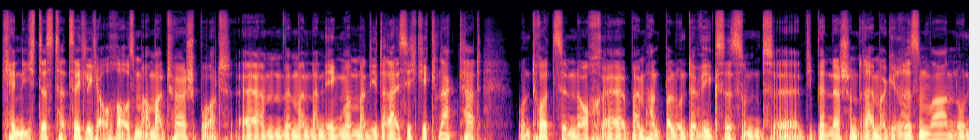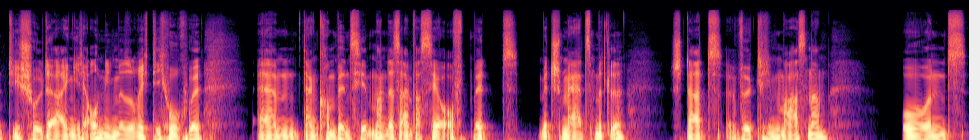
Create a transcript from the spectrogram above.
kenne ich das tatsächlich auch aus dem Amateursport. Ähm, wenn man dann irgendwann mal die 30 geknackt hat und trotzdem noch äh, beim Handball unterwegs ist und äh, die Bänder schon dreimal gerissen waren und die Schulter eigentlich auch nicht mehr so richtig hoch will, ähm, dann kompensiert man das einfach sehr oft mit, mit Schmerzmittel statt wirklichen Maßnahmen. Und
